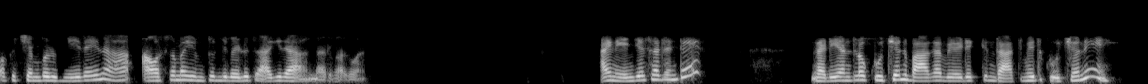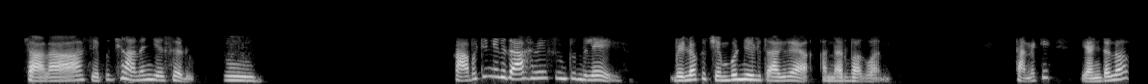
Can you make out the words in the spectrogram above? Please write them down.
ఒక చెంబుడు నీరైనా అవసరమై ఉంటుంది వెళ్ళు త్రాగిరా అన్నారు భగవాన్. ఆయన ఏం చేశాడంటే నడి ఎండలో కూర్చొని బాగా వేడెక్కిన రాతి మీద కూర్చొని చాలాసేపు ధ్యానం చేశాడు. కాబట్టి నీకు దాహం వేసి ఉంటుందిలే వెళ్ళి ఒక చెంబుడు నీళ్ళు తాగిరా అన్నారు భగవాన్. తనకి ఎండలో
